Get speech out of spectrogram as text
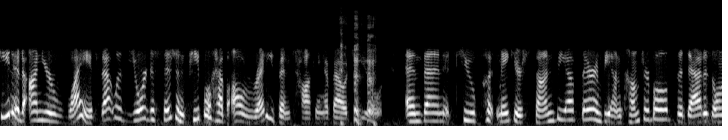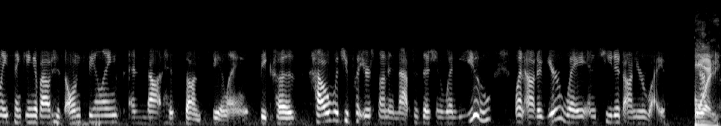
cheated on your wife. That was your decision. People have already been talking about you. and then to put make your son be up there and be uncomfortable, the dad is only thinking about his own feelings and not his son's feelings because how would you put your son in that position when you went out of your way and cheated on your wife? Boy,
